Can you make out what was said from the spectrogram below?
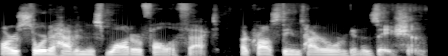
are sort of having this waterfall effect across the entire organization.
